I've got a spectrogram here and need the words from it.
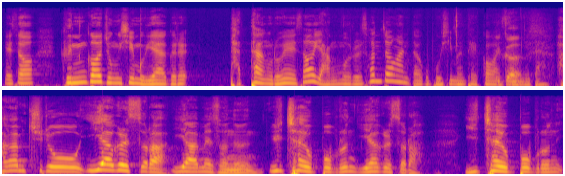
그래서 근거 중심 의학을 바탕으로 해서 약물을 선정한다고 보시면 될것 그러니까 같습니다. 항암 치료 이 약을 써라. 이 암에서는 1차 요법으로는 이 약을 써라. 2차 요법으로는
